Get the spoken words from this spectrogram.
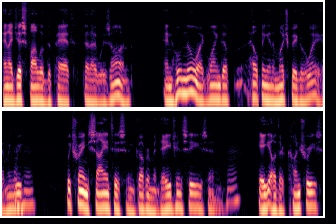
And I just followed the path that I was on and who knew I'd wind up helping in a much bigger way? I mean, mm-hmm. we we trained scientists in government agencies and mm-hmm. eight other countries,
